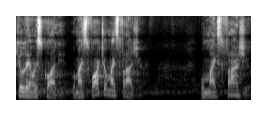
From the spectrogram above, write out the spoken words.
que o leão escolhe? O mais forte ou o mais frágil? O mais frágil.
